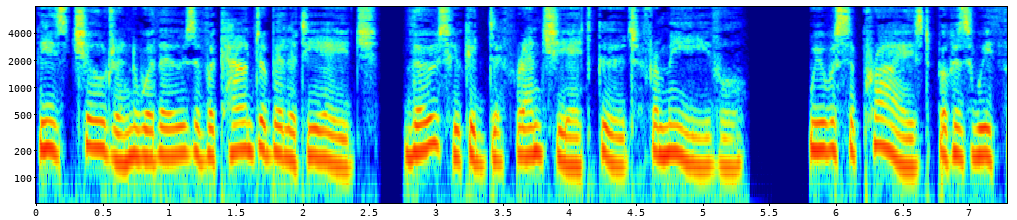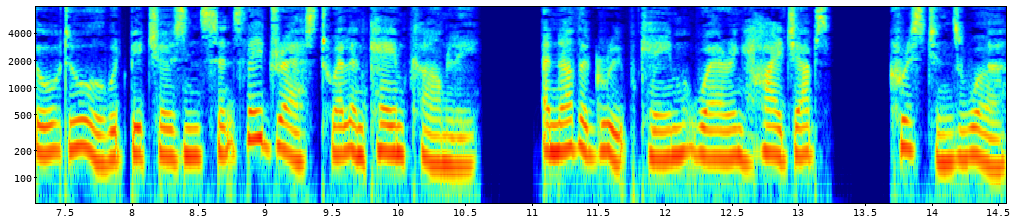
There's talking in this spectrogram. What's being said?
These children were those of accountability age, those who could differentiate good from evil. We were surprised because we thought all would be chosen since they dressed well and came calmly. Another group came wearing hijabs. Christians were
